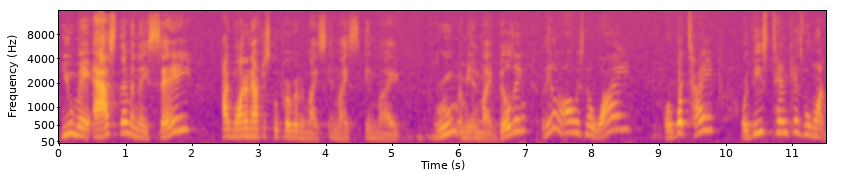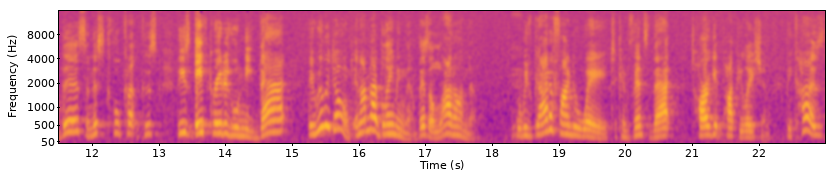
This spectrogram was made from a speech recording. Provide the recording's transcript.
You may ask them and they say, I want an after school program in my, in my, in my room, I mean, in my building, but they don't always know why or what type or these 10 kids will want this and this school, this, these eighth graders will need that. They really don't. And I'm not blaming them, there's a lot on them. But we've got to find a way to convince that target population because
